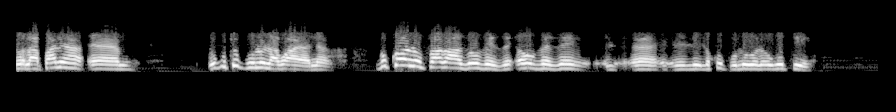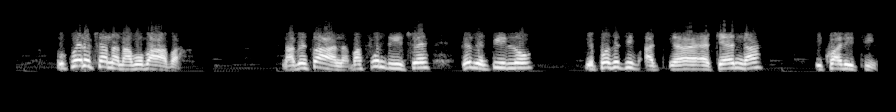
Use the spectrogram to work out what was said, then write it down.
So laphana um ukuthugulula kwayo ne bukhona ufakazi oveze oveze um lirhubhululo ukuthi kufanele kuhlana nabo baba nabesana bafundiswe ngezempilo ye-positive agenda equality.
